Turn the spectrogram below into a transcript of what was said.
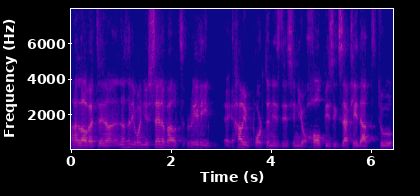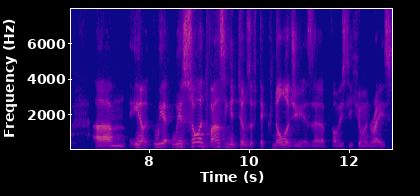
I love it. You know, Natalie, when you said about really uh, how important is this in your hope is exactly that to um, you know we we're so advancing in terms of technology as a obviously human race,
